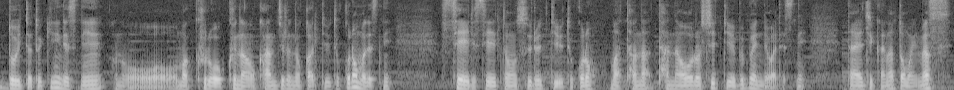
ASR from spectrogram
どういった時にですねあの、まあ、苦労苦難を感じるのかっていうところもですね整理整頓するっていうところ、まあ、棚棚卸しっていう部分ではですね大事かなと思います。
